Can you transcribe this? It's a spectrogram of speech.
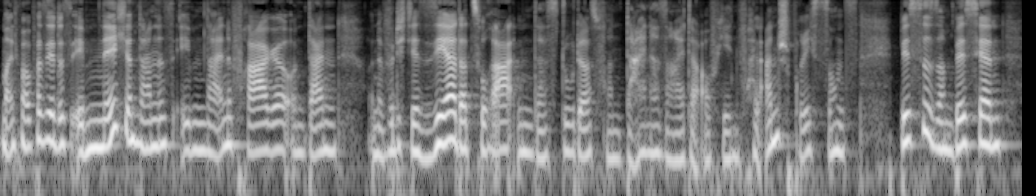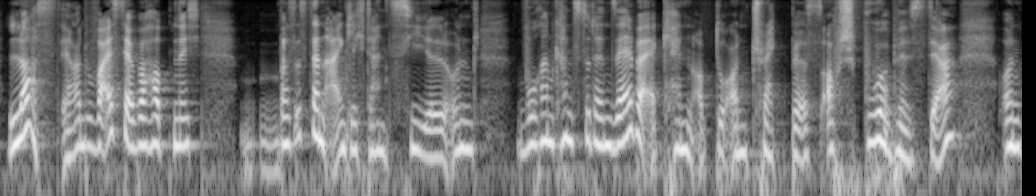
manchmal passiert es eben nicht und dann ist eben deine Frage und dann, und da würde ich dir sehr dazu raten, dass du das von deiner Seite auf jeden Fall ansprichst, sonst bist du so ein bisschen lost, ja. Du weißt ja überhaupt nicht, was ist denn eigentlich dein Ziel und woran kannst du denn selber erkennen, ob du on track bist, auf Spur bist, ja? Und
